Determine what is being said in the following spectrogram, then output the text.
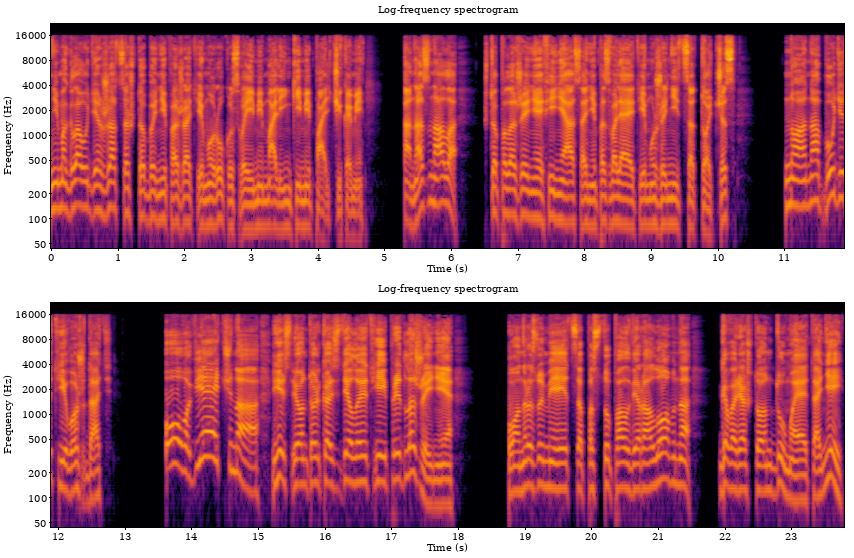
не могла удержаться, чтобы не пожать ему руку своими маленькими пальчиками. Она знала, что положение Финиаса не позволяет ему жениться тотчас, но она будет его ждать. О, вечно, если он только сделает ей предложение. Он, разумеется, поступал вероломно, говоря, что он думает о ней,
